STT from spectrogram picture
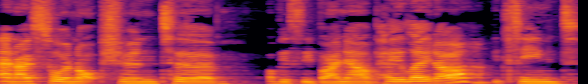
And I saw an option to obviously buy now, pay later. It seemed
